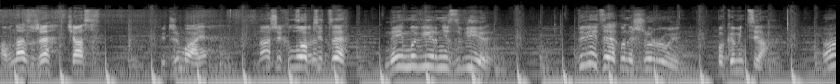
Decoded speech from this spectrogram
А в нас вже час піджимає. Наші хлопці це неймовірні звіри. Дивіться, як вони шурують по камінцях. А?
